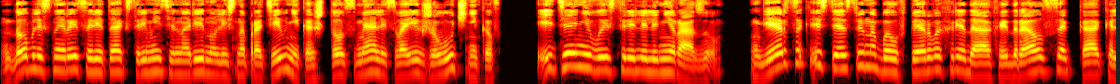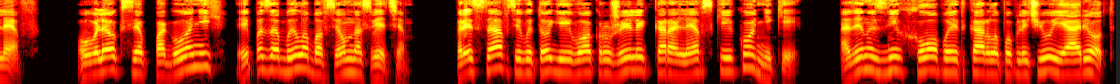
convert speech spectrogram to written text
Доблестные рыцари так стремительно ринулись на противника, что смяли своих же лучников и те не выстрелили ни разу. Герцог, естественно, был в первых рядах и дрался как лев. Увлекся погоней и позабыл обо всем на свете. Представьте, в итоге его окружили королевские конники. Один из них хлопает Карла по плечу и орет.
